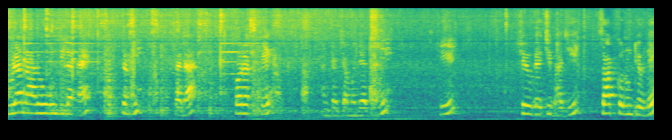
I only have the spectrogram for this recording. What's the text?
एवढा लाल होऊन दिलं नाही फक्त मी त्याला परतते आणि त्याच्यामध्ये आता मी ही शेवग्याची भाजी साफ करून ठेवले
